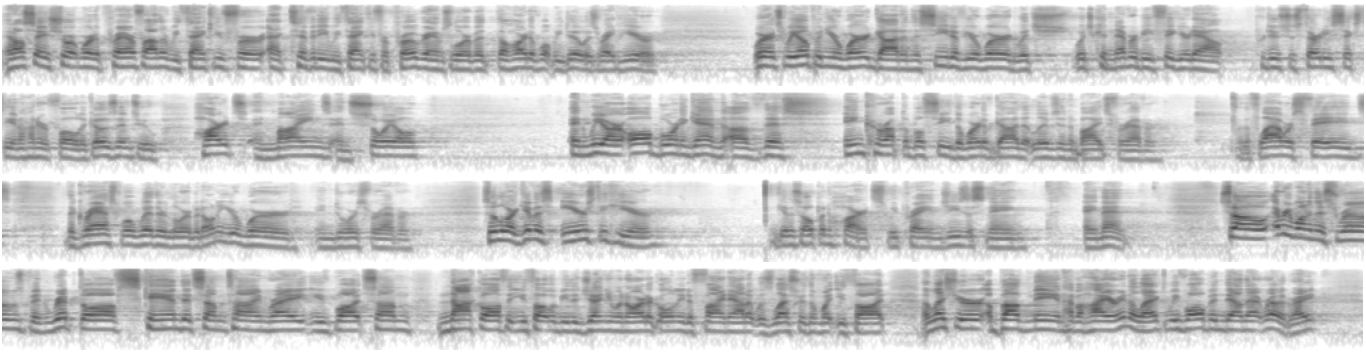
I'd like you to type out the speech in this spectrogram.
And I'll say a short word of prayer, Father. We thank you for activity. We thank you for programs, Lord, but the heart of what we do is right here, where it's we open your word, God, and the seed of your word, which, which can never be figured out, produces 30, 60, and 100 fold. It goes into hearts and minds and soil. And we are all born again of this incorruptible seed, the word of God that lives and abides forever. The flowers fades, the grass will wither, Lord, but only your word endures forever. So, Lord, give us ears to hear, give us open hearts, we pray in Jesus' name. Amen. So, everyone in this room's been ripped off, scammed at some time, right? You've bought some knockoff that you thought would be the genuine article only to find out it was lesser than what you thought. Unless you're above me and have a higher intellect, we've all been down that road, right?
